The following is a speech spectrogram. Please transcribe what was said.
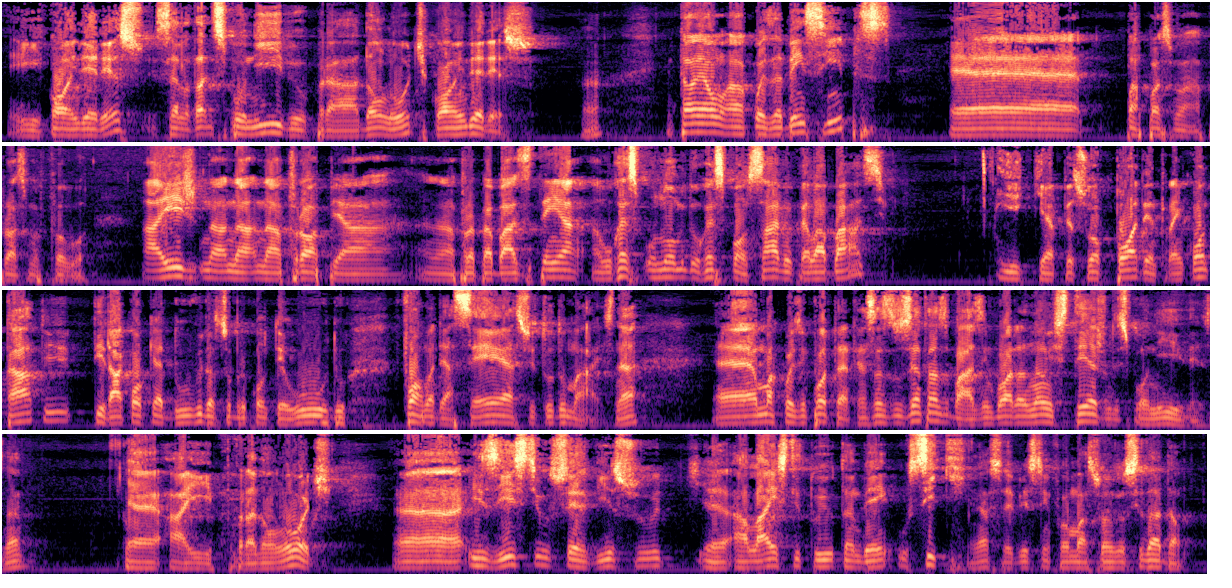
e qual é o endereço, se ela está disponível para download, qual é o endereço. Né. Então é uma coisa bem simples. É, a próxima, a próxima, por favor. Aí, na, na, na própria, na própria base, tem a, o, o nome do responsável pela base, e que a pessoa pode entrar em contato e tirar qualquer dúvida sobre o conteúdo, forma de acesso e tudo mais. Né? É uma coisa importante, essas 200 bases, embora não estejam disponíveis né, é, aí para download, é, existe o serviço, é, a lá instituiu também o SIC, né, Serviço de Informações ao Cidadão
